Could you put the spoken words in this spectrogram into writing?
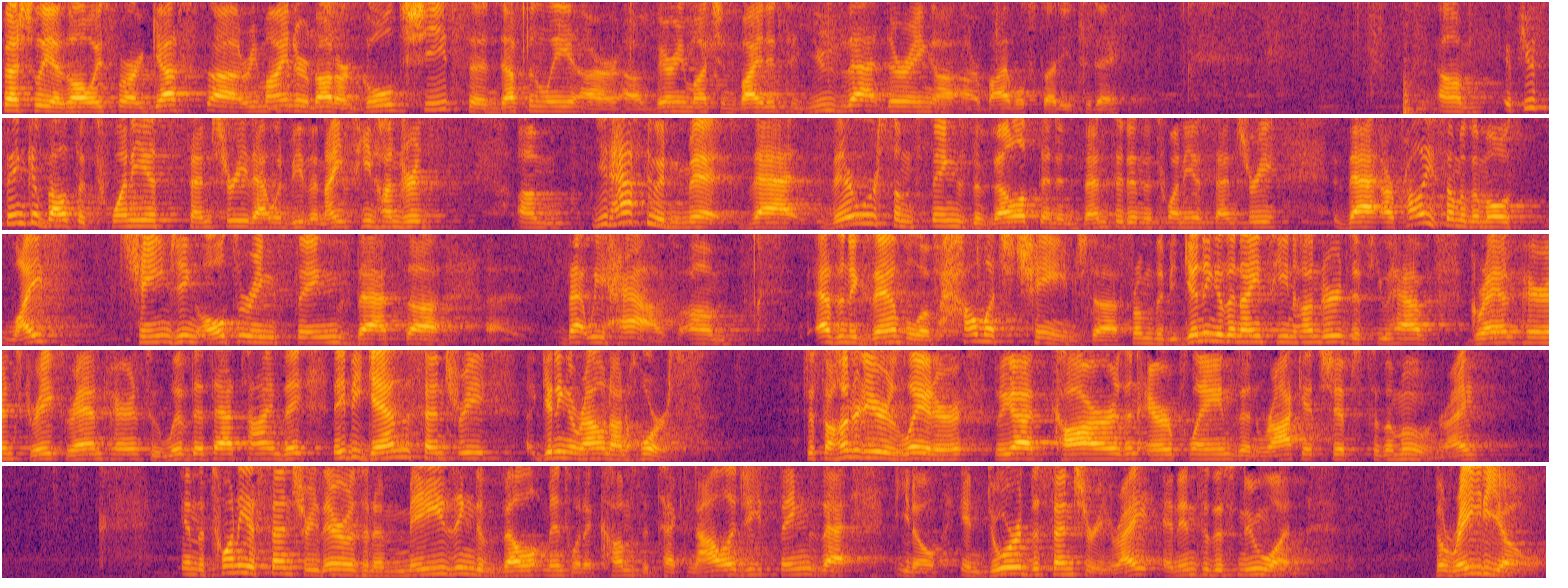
especially as always for our guests. Uh, reminder about our gold sheets, and definitely are uh, very much invited to use that during uh, our Bible study today. Um, if you think about the 20th century, that would be the 1900s, um, you'd have to admit that there were some things developed and invented in the 20th century that are probably some of the most life changing, altering things that, uh, that we have. Um, as an example of how much changed uh, from the beginning of the 1900s, if you have grandparents, great grandparents who lived at that time, they, they began the century getting around on horse. Just 100 years later, we got cars and airplanes and rocket ships to the moon, right? In the 20th century, there was an amazing development when it comes to technology, things that, you know, endured the century, right? And into this new one. The radio,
